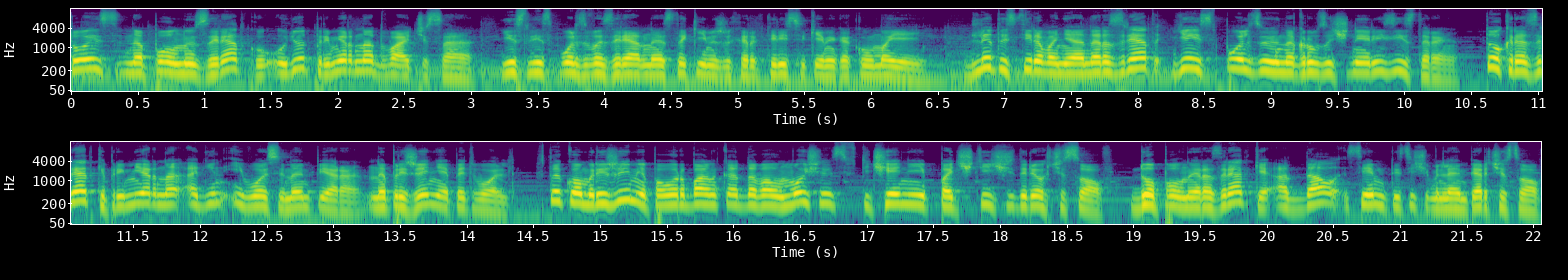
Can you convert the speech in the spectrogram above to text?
То есть на полную зарядку уйдет примерно 2 часа, если использовать зарядное с такими же характеристиками, как у моей. Для тестирования на разряд я использую нагрузочные резисторы. Ток разрядки примерно 1,8 ампера, напряжение 5 вольт. В таком режиме Powerbank отдавал мощность в течение почти 4 часов. До полной разрядки отдал 7000 мАч,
